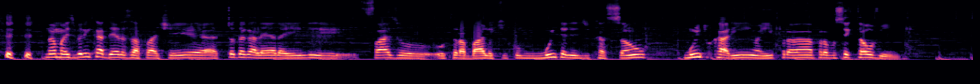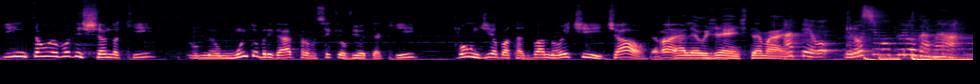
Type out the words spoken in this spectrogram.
Não, mas brincadeiras à parte aí, é, toda a galera aí, ele faz o, o trabalho aqui com muita dedicação, muito carinho aí pra, pra você que tá ouvindo. E então eu vou deixando aqui o meu muito obrigado para você que ouviu até aqui. Bom dia, boa tarde, boa noite e tchau. Até mais. Valeu, gente. Até mais. Até o próximo programa.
